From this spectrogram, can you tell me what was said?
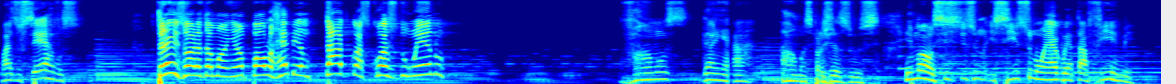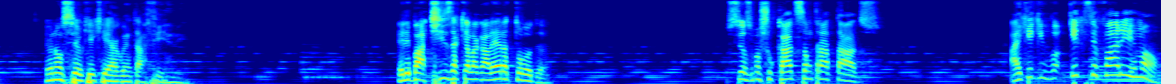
Mas os servos Três horas da manhã, Paulo arrebentado com as costas doendo. Vamos ganhar almas para Jesus. Irmão, se isso, se isso não é aguentar firme, eu não sei o que é aguentar firme. Ele batiza aquela galera toda. Os seus machucados são tratados. Aí o que, que, que, você faria, irmão?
